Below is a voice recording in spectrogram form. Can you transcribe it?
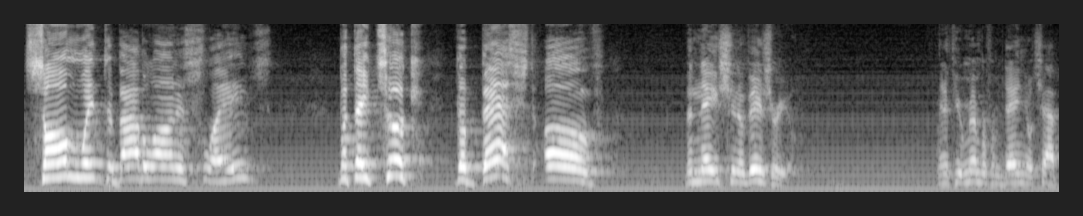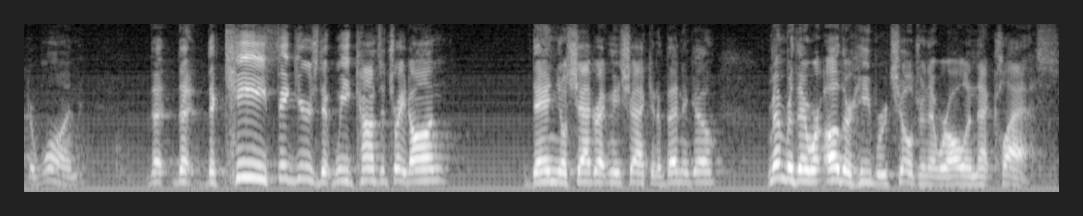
Some went to Babylon as slaves, but they took the best of the nation of Israel. And if you remember from Daniel chapter 1, the, the, the key figures that we concentrate on Daniel, Shadrach, Meshach, and Abednego remember, there were other Hebrew children that were all in that class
